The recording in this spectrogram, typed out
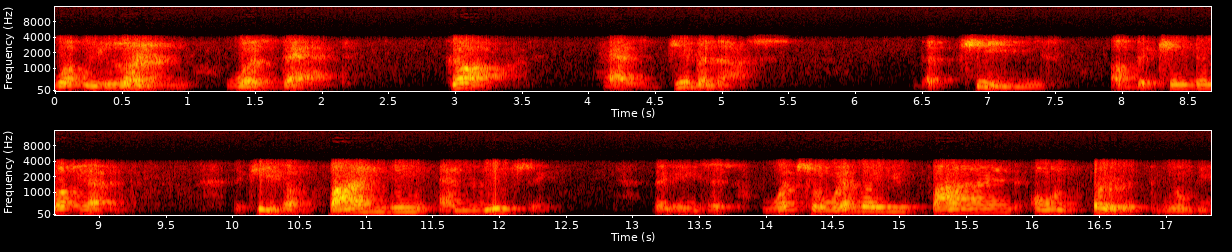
what we learned was that God has given us the keys of the kingdom of heaven, the keys of binding and loosing. He says, Whatsoever you bind on earth will be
